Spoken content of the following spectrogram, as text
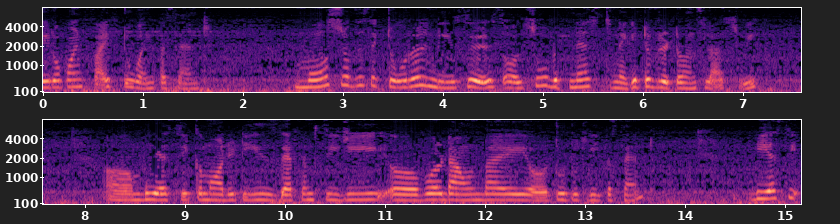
0.5 to 1 percent. Most of the sectoral indices also witnessed negative returns last week. Um, BSE commodities, FMCG uh, were down by uh, 2 to 3 percent. BSE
